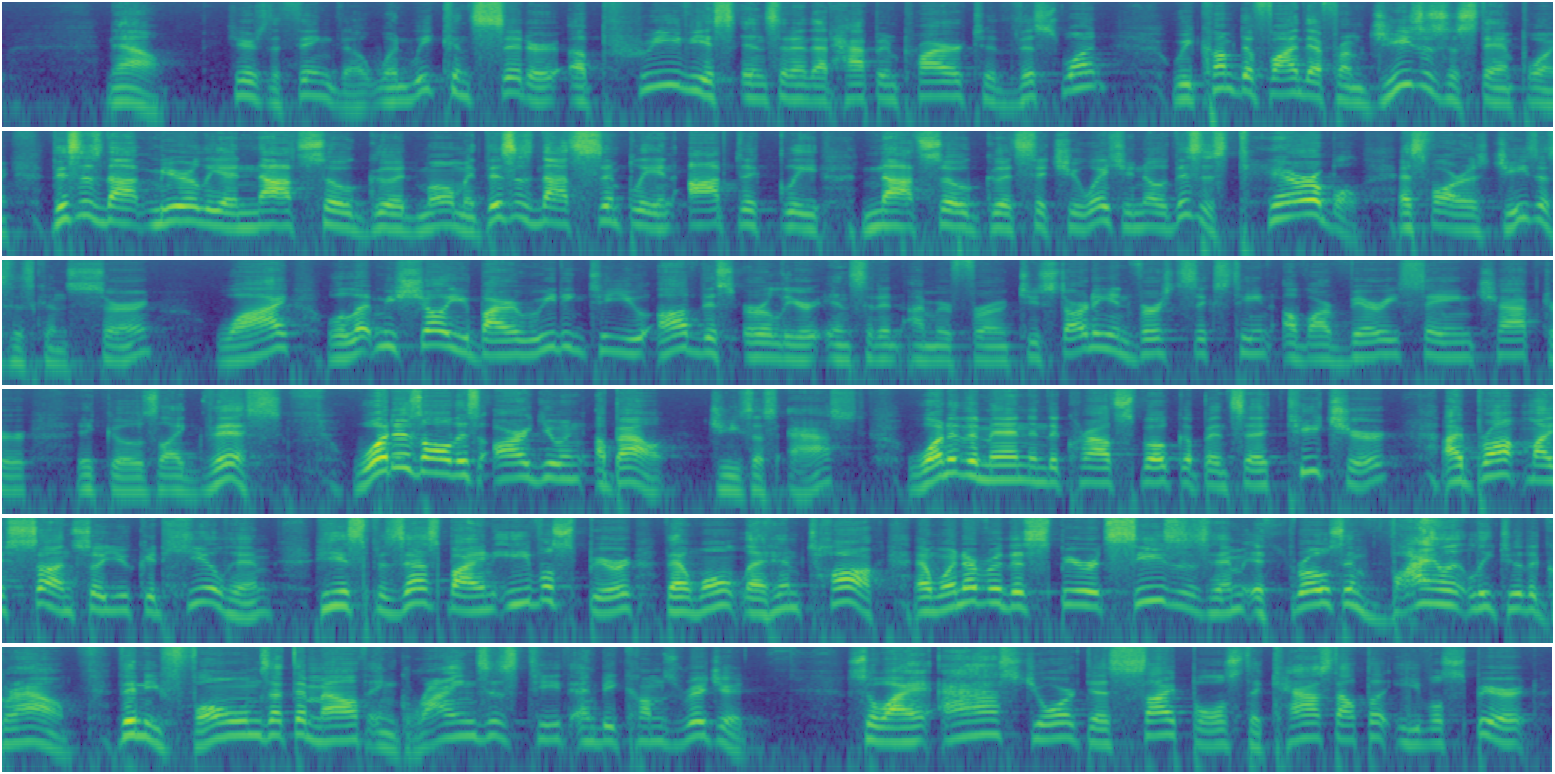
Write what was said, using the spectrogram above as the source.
Now, here's the thing though. When we consider a previous incident that happened prior to this one, we come to find that from Jesus' standpoint, this is not merely a not so good moment. This is not simply an optically not so good situation. No, this is terrible as far as Jesus is concerned. Why? Well, let me show you by reading to you of this earlier incident I'm referring to. Starting in verse 16 of our very same chapter, it goes like this. What is all this arguing about? Jesus asked. One of the men in the crowd spoke up and said, Teacher, I brought my son so you could heal him. He is possessed by an evil spirit that won't let him talk. And whenever this spirit seizes him, it throws him violently to the ground. Then he foams at the mouth and grinds his teeth and becomes rigid. So I asked your disciples to cast out the evil spirit,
